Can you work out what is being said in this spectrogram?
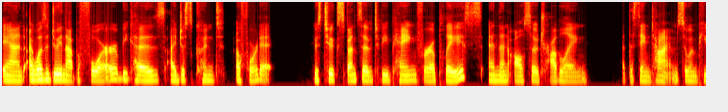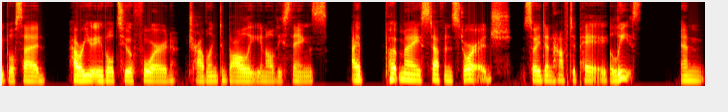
And I wasn't doing that before because I just couldn't afford it. It was too expensive to be paying for a place and then also traveling at the same time. So when people said, How are you able to afford traveling to Bali and all these things? I put my stuff in storage so I didn't have to pay a lease and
